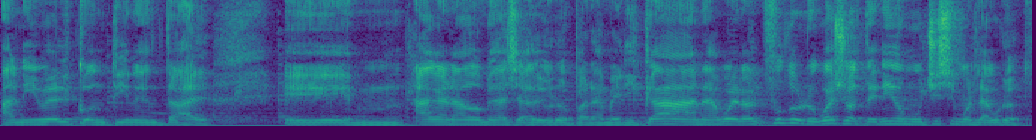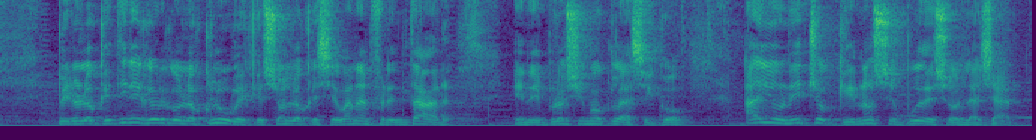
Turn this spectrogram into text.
a nivel continental. Eh, ha ganado medallas de oro panamericana. Bueno, el fútbol uruguayo ha tenido muchísimos lauros. Pero lo que tiene que ver con los clubes, que son los que se van a enfrentar en el próximo clásico, hay un hecho que no se puede soslayar.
